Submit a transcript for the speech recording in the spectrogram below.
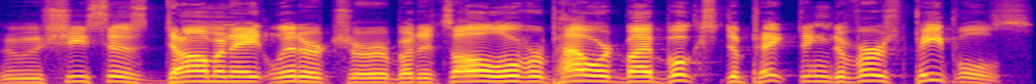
who she says dominate literature, but it's all overpowered by books depicting diverse peoples.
